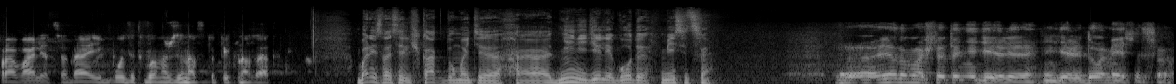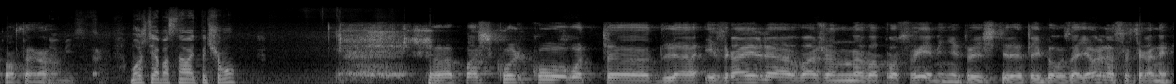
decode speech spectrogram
провалится, да, и будет вынужден отступить назад. Борис Васильевич, как думаете, э, дни, недели, годы, месяцы? Э, я думаю, что это недели, недели до месяца, полтора. До месяца. Можете обосновать, почему? Э, поскольку вот э, для Израиля важен вопрос времени, то есть это и было заявлено со стороны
